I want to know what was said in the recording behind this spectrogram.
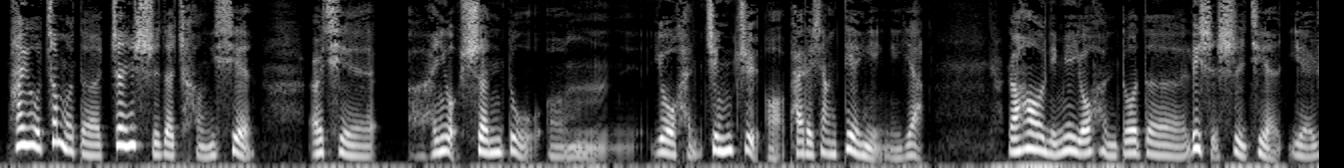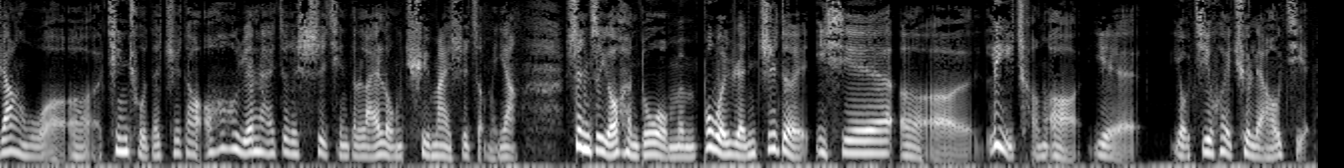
他又这么的真实的呈现，而且呃很有深度，嗯，又很精致哦，拍的像电影一样。然后里面有很多的历史事件，也让我呃清楚的知道哦，原来这个事情的来龙去脉是怎么样，甚至有很多我们不为人知的一些呃历程啊，也。有机会去了解，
